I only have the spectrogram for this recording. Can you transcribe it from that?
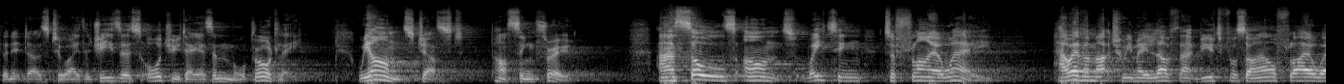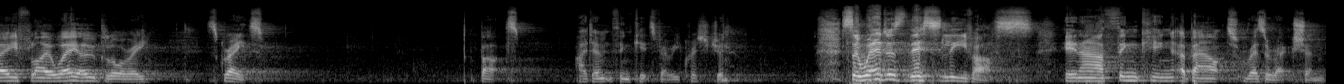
than it does to either Jesus or Judaism more broadly. We aren't just passing through. Our souls aren't waiting to fly away. However much we may love that beautiful song, I'll fly away, fly away, oh glory. It's great. But I don't think it's very Christian. So, where does this leave us in our thinking about resurrection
